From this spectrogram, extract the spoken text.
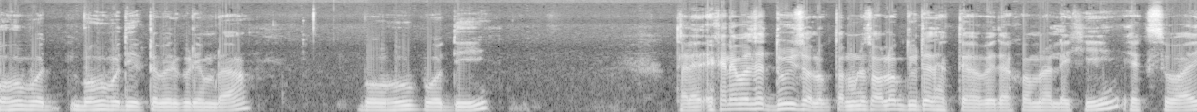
বহুপদ বহুপদী একটা বের করি আমরা। বহুপদী। তাহলে এখানে বলছে দুই চলক, তার মানে চলক দুইটা থাকতে হবে। দেখো আমরা লিখি x y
